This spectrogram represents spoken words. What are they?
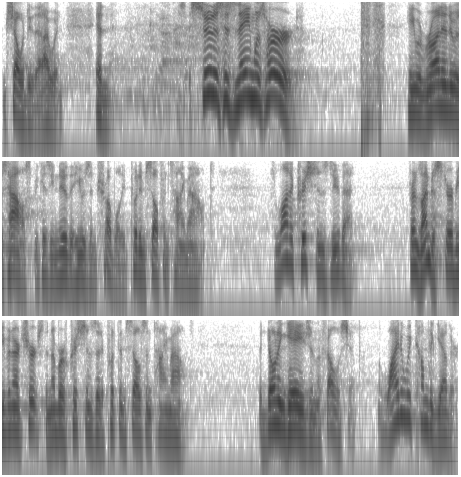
Michelle would do that, I would. And As soon as his name was heard, he would run into his house because he knew that he was in trouble. He'd put himself in timeout. A lot of Christians do that. Friends, I'm disturbed, even in our church, the number of Christians that have put themselves in timeout, that don't engage in the fellowship. Why do we come together?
